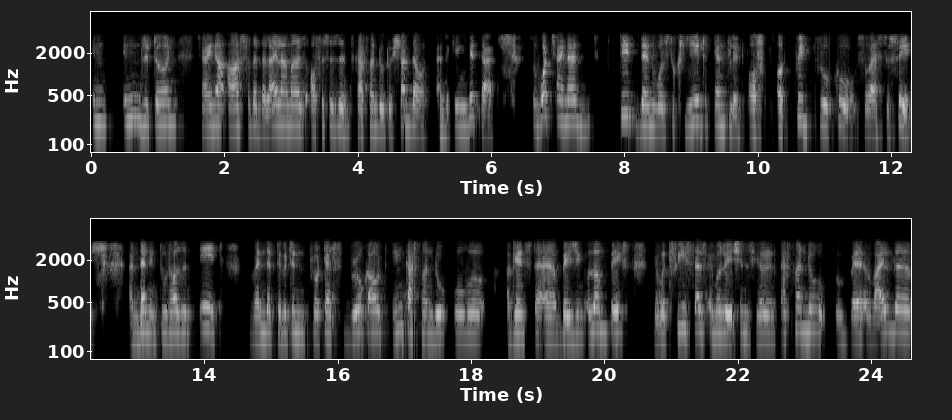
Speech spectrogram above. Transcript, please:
in in return, China asked for the Dalai Lama's offices in Kathmandu to shut down, and the king did that. So what China did then was to create a template of a quid pro quo, so as to say. And then in 2008, when the Tibetan protests broke out in Kathmandu over against the uh, Beijing Olympics, there were three self-immolations here in Kathmandu. Where, while the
